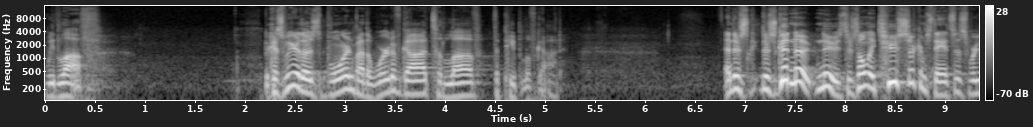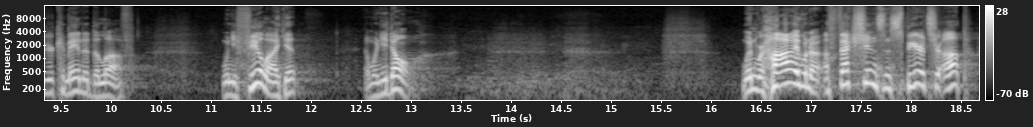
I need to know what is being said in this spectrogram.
we love. Because we are those born by the word of God to love the people of God. And there's, there's good news. There's only two circumstances where you're commanded to love when you feel like it and when you don't. When we're high, when our affections and spirits are up,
